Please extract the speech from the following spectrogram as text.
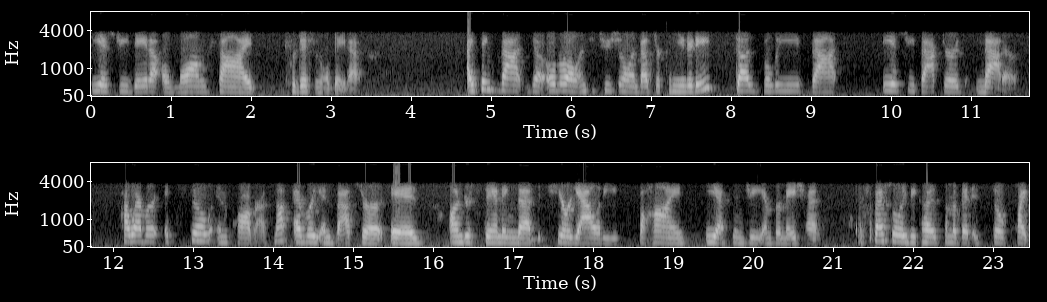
ESG data alongside traditional data. I think that the overall institutional investor community does believe that ESG factors matter. However, it's still in progress. Not every investor is understanding the materiality behind ESG information, especially because some of it is still quite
